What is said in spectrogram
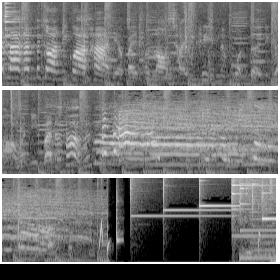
นๆลากันไปก่อนดีกว่าค่ะ เดี๋ยวไปทดลองใช้ครีมทั้งหมดเลยดีกว่า วันนี้ไปแล้วค่ะบ๊ายบาย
